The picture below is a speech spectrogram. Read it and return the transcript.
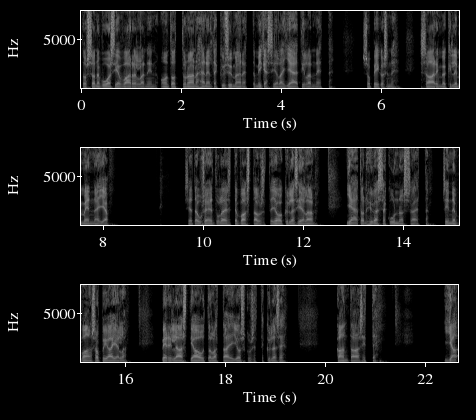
tuossa aina vuosien varrella niin on tottunut aina häneltä kysymään, että mikä siellä on jäätilanne, että sopiiko sinne saarimökille mennä ja sieltä usein tulee sitten vastaus, että joo, kyllä siellä on jäät on hyvässä kunnossa, että sinne vaan sopii ajella perille asti autolla tai joskus, että kyllä se kantaa sitten ja,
